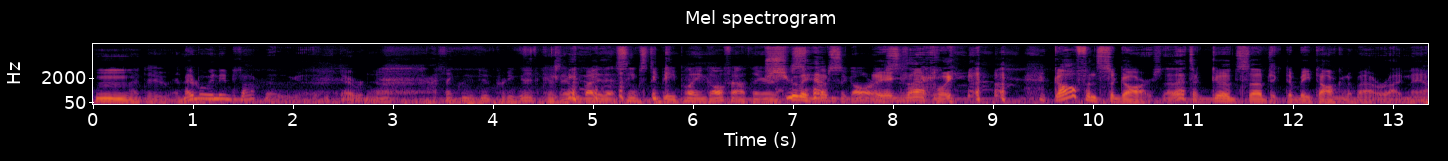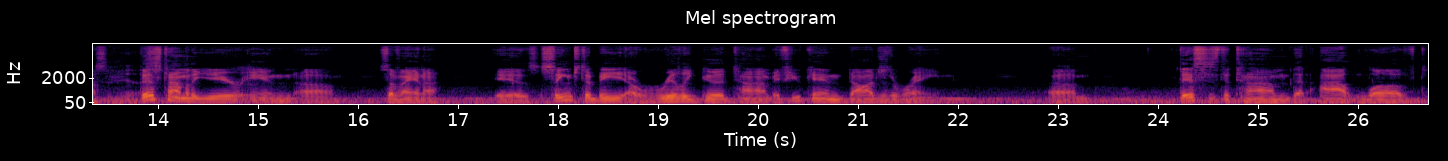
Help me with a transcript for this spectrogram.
Hmm. I do. And Maybe we need to talk to those guys. You never know. I think we do pretty good because everybody that seems to be playing golf out there Sure, they have cigars. Exactly. Golf and cigars. Now that's a good subject to be talking about right now. Yes, it is. This time of the year in um, Savannah is seems to be a really good time if you can dodge the rain. Um, this is the time that I loved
